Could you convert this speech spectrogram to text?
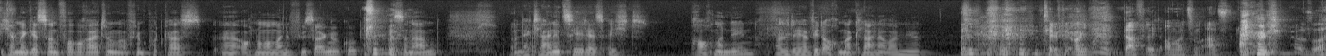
ich habe mir gestern in Vorbereitung auf den Podcast äh, auch nochmal meine Füße angeguckt, gestern Abend. Und der kleine C, der ist echt. Braucht man den? Also der wird auch immer kleiner bei mir. Der will immer- darf vielleicht auch mal zum Arzt gehen. Also,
